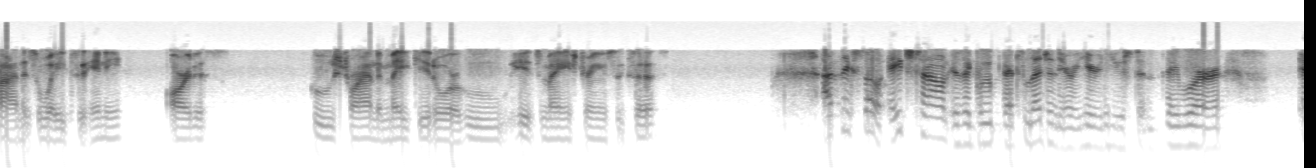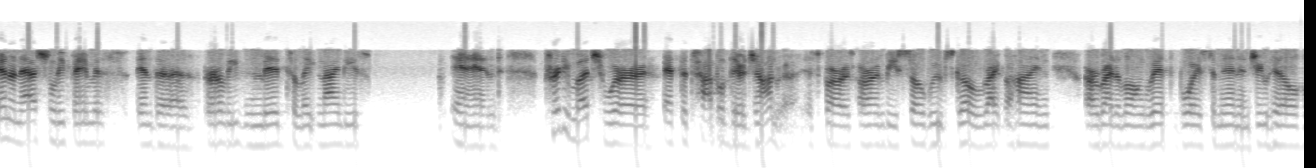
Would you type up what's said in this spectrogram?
find its way to any artist who's trying to make it or who hits mainstream success? I think so. H Town is a group that's legendary here in Houston. They were internationally famous in the early, mid to late 90s, and pretty much were at the top of their genre as far as R&B soul groups go, right behind or right along with Boyz II Men and Dru Hill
